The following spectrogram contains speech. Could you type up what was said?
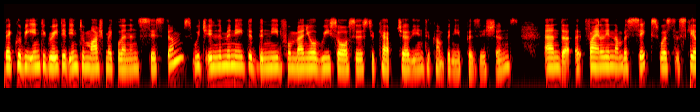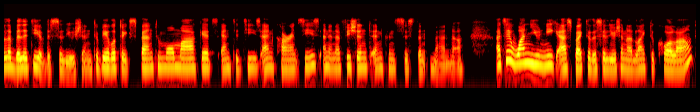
that could be integrated into Marsh McLennan's systems, which eliminated the need for manual resources to capture the intercompany positions. And uh, finally, number six was the scalability of the solution to be able to expand to more markets, entities, and currencies in an efficient and consistent manner. I'd say one unique aspect of the solution I'd like to call out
